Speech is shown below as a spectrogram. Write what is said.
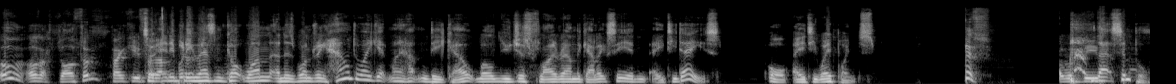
Oh, oh, that's awesome! Thank you for So that. anybody who hasn't got one and is wondering how do I get my Hutton decal, well, you just fly around the galaxy in eighty days or eighty waypoints. Yes, that be that simple.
